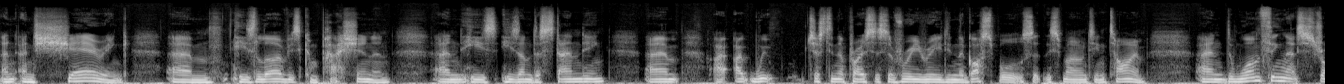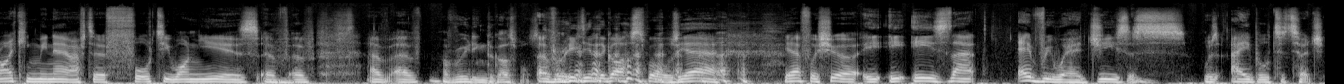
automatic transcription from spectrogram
and and sharing um, His love, His compassion, and and His His understanding. Um, I, I we just in the process of rereading the Gospels at this moment in time, and the one thing that's striking me now after 41 years of of of, of Of reading the Gospels. of reading the Gospels. Yeah, yeah, for sure. It, it is that everywhere Jesus was able to touch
